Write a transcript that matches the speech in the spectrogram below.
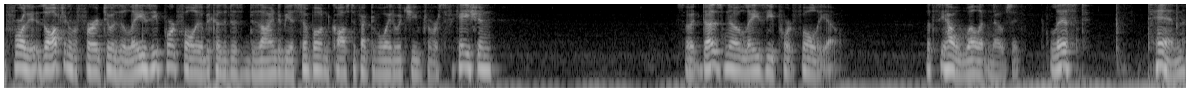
The portfolio is often referred to as a lazy portfolio because it is designed to be a simple and cost-effective way to achieve diversification. So it does know lazy portfolio. Let's see how well it knows it. List 10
